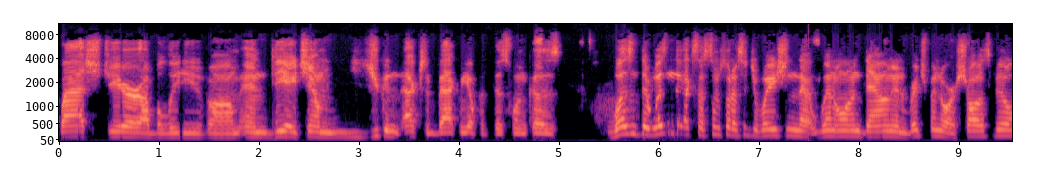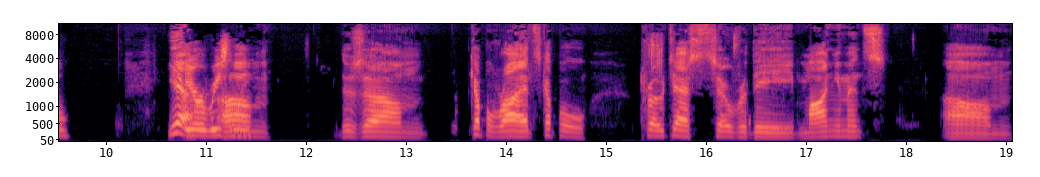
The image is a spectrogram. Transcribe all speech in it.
last year, I believe. Um, and DHM, you can actually back me up with this one because wasn't there wasn't there like some sort of situation that went on down in Richmond or Charlottesville? Yeah, here recently. Um, there's um a couple riots, couple protests over the monuments um,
